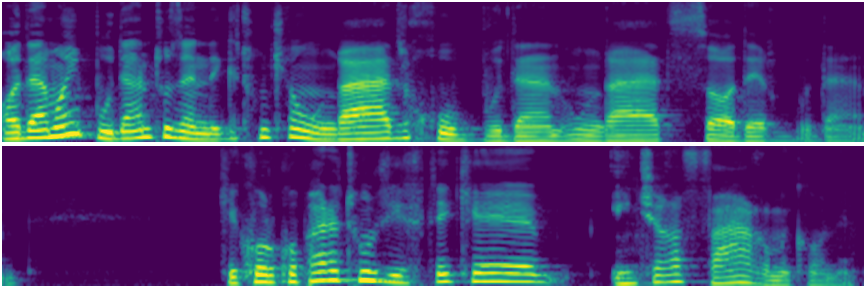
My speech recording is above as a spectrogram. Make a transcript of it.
آدمایی بودن تو زندگیتون که اونقدر خوب بودن اونقدر صادق بودن. که کرکوپرتون ریخته که این چقدر فرق می‌کنه.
